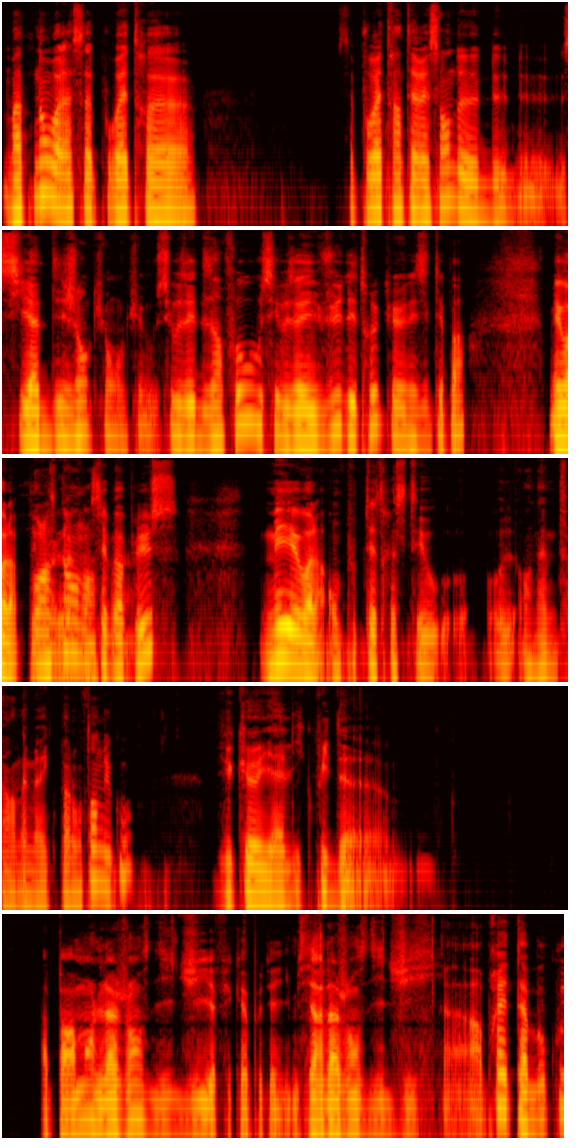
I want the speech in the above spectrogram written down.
Maintenant, voilà, ça pourrait être. Ça pourrait être intéressant de, de- de- s'il y a des gens qui ont, qui- si vous avez des infos ou si vous avez vu des trucs, euh, n'hésitez pas. Mais voilà, pour l'instant, on n'en sait pas ouais. plus. Mais voilà, on peut peut-être rester au- au- en, enfin, en Amérique pas longtemps du coup, vu qu'il y a Liquid. euh, Apparemment, l'agence DJ a fait capoter. Mais c'est l'agence DJ. Après, tu as beaucoup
